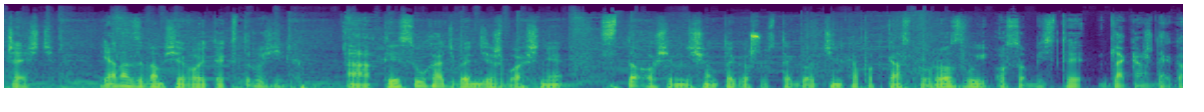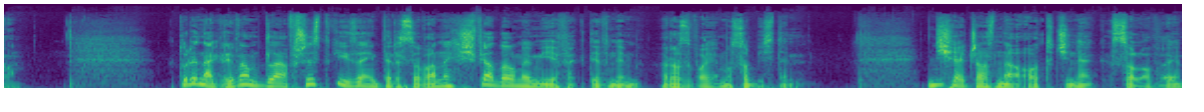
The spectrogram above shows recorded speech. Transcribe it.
Cześć, ja nazywam się Wojtek Struzik, a ty słuchać będziesz właśnie 186 odcinka podcastu Rozwój Osobisty dla Każdego, który nagrywam dla wszystkich zainteresowanych świadomym i efektywnym rozwojem osobistym. Dzisiaj czas na odcinek solowy,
